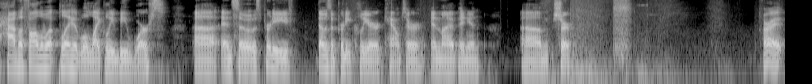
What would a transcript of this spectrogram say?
have a follow-up play, it will likely be worse. Uh, and so it was pretty that was a pretty clear counter, in my opinion. Um, sure. All right,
